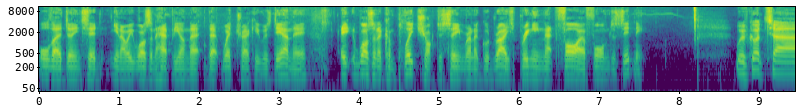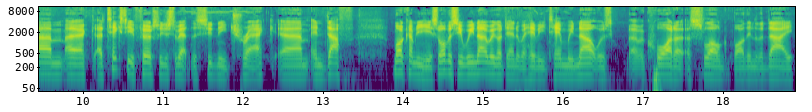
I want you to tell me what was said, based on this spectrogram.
although Dean said, you know, he wasn't happy on that, that wet track he was down there, it wasn't a complete shock to see him run a good race, bringing that fire form to Sydney. We've got um, a, a text here, firstly, just about the Sydney track. Um, and Duff might come to you here. So, obviously, we know we got down to a heavy 10. We know it was uh, quite a, a slog by the end of the day.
